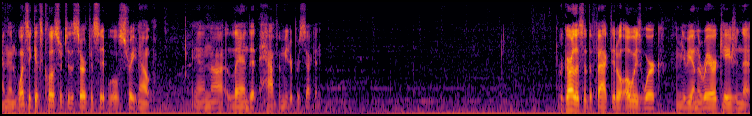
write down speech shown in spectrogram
and then once it gets closer to the surface it will straighten out and uh, land at half a meter per second. Regardless of the fact it'll always work, maybe on the rare occasion that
